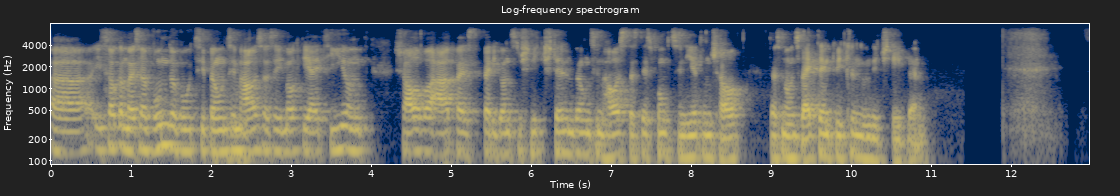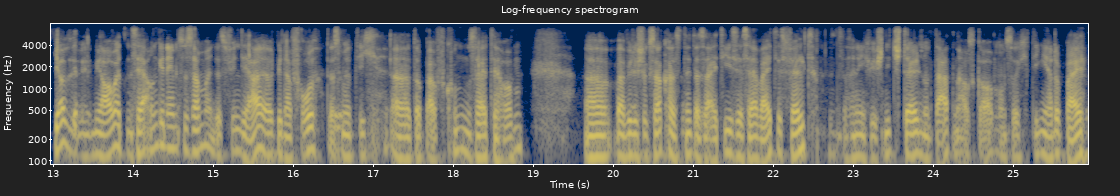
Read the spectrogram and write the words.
Äh, ich sage einmal so ein Wunderwutzi bei uns im Haus. Also ich mache die IT und schaue aber auch bei, bei den ganzen Schnittstellen bei uns im Haus, dass das funktioniert und schaue, dass wir uns weiterentwickeln und nicht stehen bleiben. Ja, wir arbeiten sehr angenehm zusammen, das finde ich auch. Ich bin auch froh, dass wir dich äh, da auf Kundenseite haben. Äh, weil, wie du schon gesagt hast, nicht, also IT ist ja ein sehr weites Feld. Da sind irgendwie Schnittstellen und Datenausgaben und solche Dinge ja dabei.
